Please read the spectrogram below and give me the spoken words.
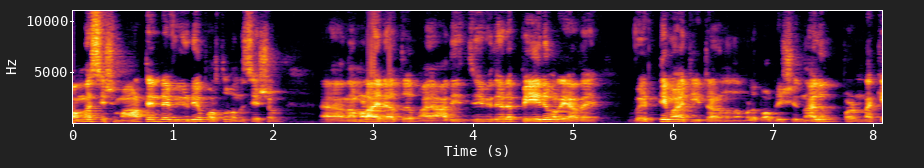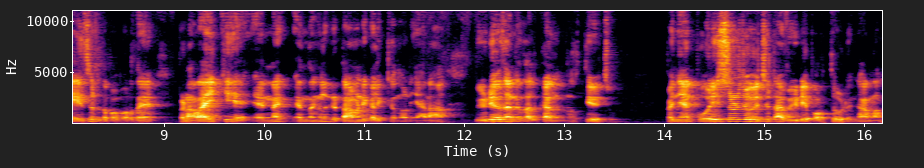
വന്ന ശേഷം മാർട്ടിന്റെ വീഡിയോ പുറത്ത് വന്ന ശേഷം നമ്മൾ അതിനകത്ത് അതിജീവിതയുടെ പേര് പറയാതെ വെട്ടി മാറ്റിയിട്ടാണ് നമ്മൾ പബ്ലിഷ് ചെയ്യുന്നത് എന്നാലും ഇപ്പോൾ കേസ് എടുത്തപ്പോൾ വെറുതെ പിണറായിക്ക് എന്നെ എന്തെങ്കിലും കിട്ടാൻ വേണ്ടി കളിക്കുന്നതുകൊണ്ട് ഞാൻ ആ വീഡിയോ തന്നെ തൽക്കാലം നിർത്തിവെച്ചു. ഇപ്പം ഞാൻ പോലീസിനോട് ചോദിച്ചിട്ട് ആ വീഡിയോ പുറത്തു വിടും. കാരണം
